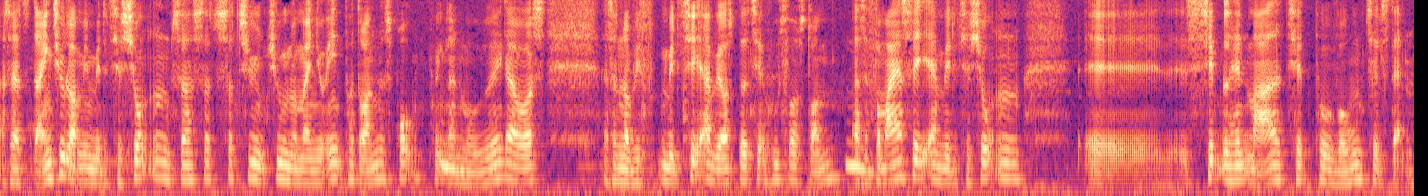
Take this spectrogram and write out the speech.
Altså, der er ingen tvivl om, at i meditationen, så, så, så tuner man jo ind på drømmenes sprog på en mm. eller anden hmm. måde. Ikke? Der er jo også, altså, når vi mediterer, er vi også bedre til at huske vores drømme. Mm. Altså, for mig at se, er meditationen øh, simpelthen meget tæt på vågentilstanden.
